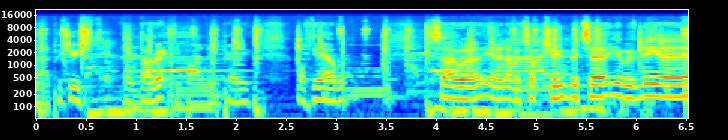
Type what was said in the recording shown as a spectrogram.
uh, produced and directed by Lee Perry, of the album. So uh, yeah, another top tune. But uh, yeah, we've nearly an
